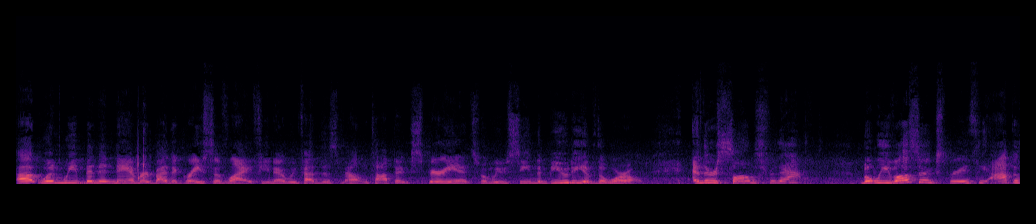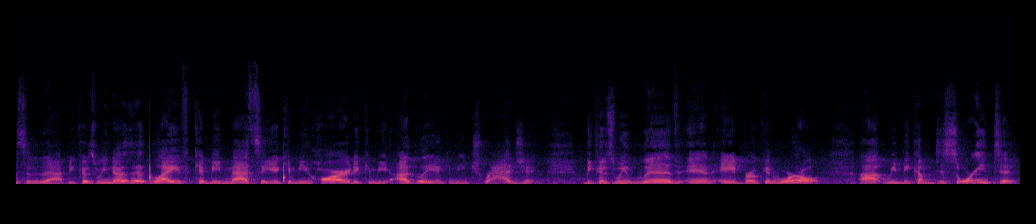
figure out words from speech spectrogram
uh, when we've been enamored by the grace of life. You know, we've had this mountaintop experience when we've seen the beauty of the world. And there's Psalms for that. But we've also experienced the opposite of that because we know that life can be messy, it can be hard, it can be ugly, it can be tragic because we live in a broken world. Uh, we become disoriented,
